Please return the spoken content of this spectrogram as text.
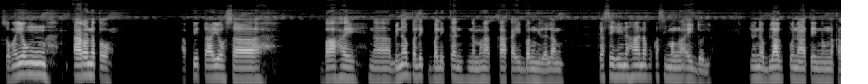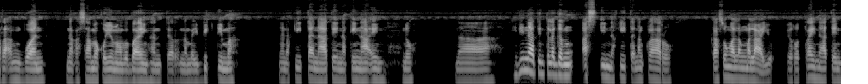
So ngayong araw na to, update tayo sa bahay na binabalik-balikan ng mga kakaibang nilalang. Kasi hinahanap ko kasi mga idol, yung na-vlog po natin nung nakaraang buwan, nakasama ko yung mga babaeng hunter na may biktima na nakita natin na kinain no? Na hindi natin talagang as in nakita ng klaro. Kaso nga lang malayo. Pero try natin.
